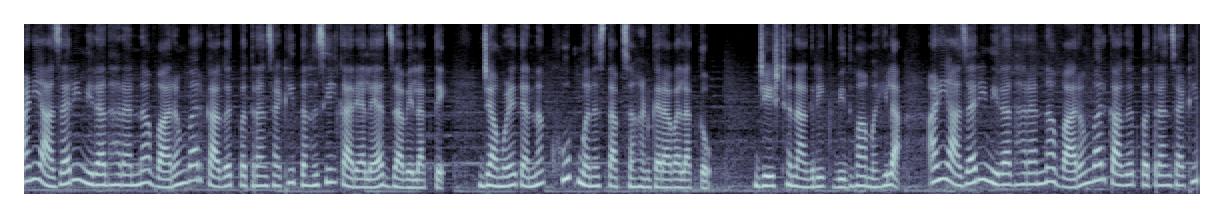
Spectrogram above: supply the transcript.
आणि आजारी निराधारांना वारंवार कागदपत्रांसाठी तहसील कार्यालयात जावे लागते ज्यामुळे त्यांना खूप मनस्ताप सहन करावा लागतो. ज्येष्ठ नागरिक विधवा महिला आणि आजारी निराधारांना वारंवार कागदपत्रांसाठी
